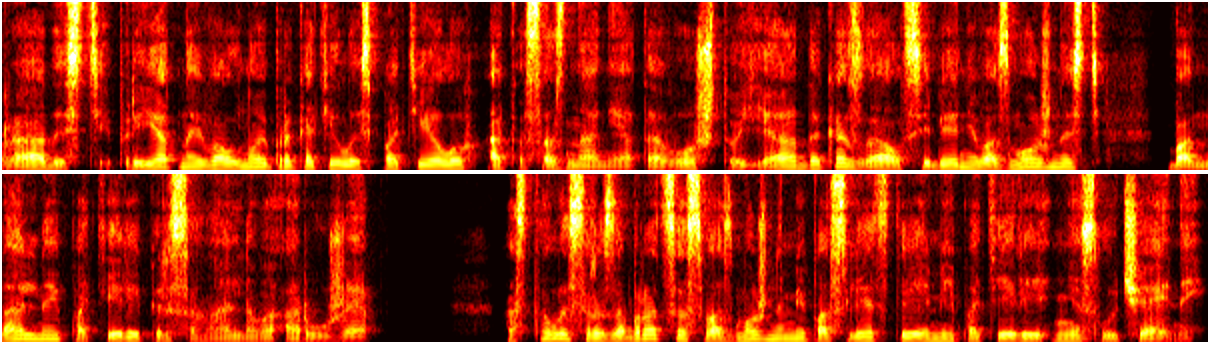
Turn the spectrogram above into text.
радости приятной волной прокатилось по телу от осознания того, что я доказал себе невозможность банальной потери персонального оружия. Осталось разобраться с возможными последствиями потери неслучайной.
